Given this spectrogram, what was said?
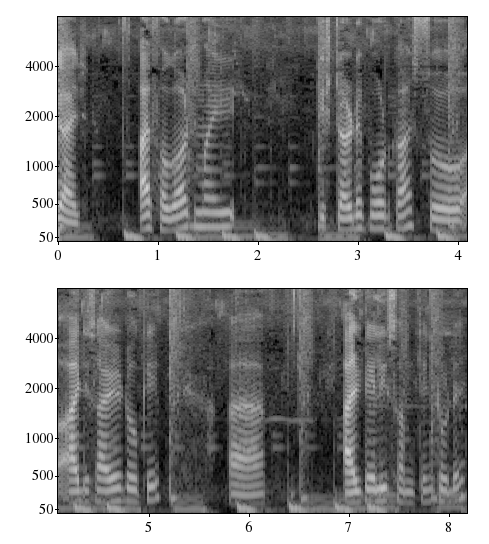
guys, I forgot my yesterday podcast, so I decided okay, uh, I'll tell you something today.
